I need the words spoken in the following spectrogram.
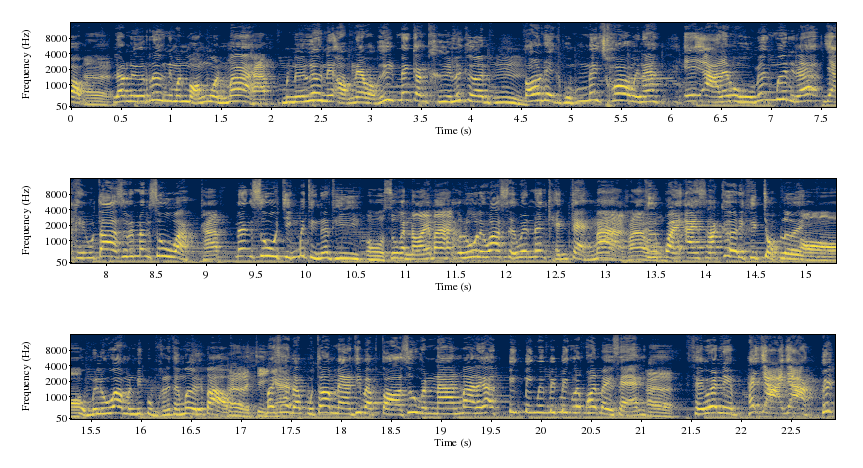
อบเออแล้วเนื้อเรื่องนี่มันหมองหม่นมาก ครับมันเนื้อเรื่องเนี่ยออกแนวแบบเฮ้ยแม่งกลางคืนเหลือเกิน อืมตอนเด็กผมไม่ชอบเลยนะเออาอะไรโอ้โหแม่งมืดอีกแล้วอยากเห็นอุลตร้าเซเว่นแม่งสู้อะครับ แม่งสู้จริงไม่ถึงนาทีโอ้โหสู้กันน้อยมาก รู้เลยว่าเซเว่นแม่งแข็งแกร่งมาก อ่าครับคือปล่อยไอซ์ลักเกอร์นี่คือจบเลย อ๋อผมไม่รู้ว่ามันมีปุ่มคอนเทนเมอร์หรือเปล่า เออจริงไม่ใช่ฮะแบบอุลตร้าแมนที่แบบต่อสู้กันนานมากแล้วก็ปิ๊งปิ๊งปิ๊งปิ๊งปิ๊งแล้วพอยไปแสงเออ เซเว่นเนี่ยให้ยาอยาเฮ้ย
